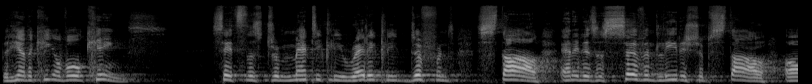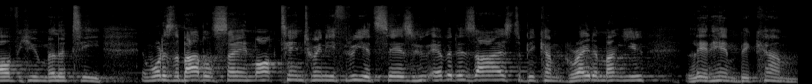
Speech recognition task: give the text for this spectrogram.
But here, the King of all kings sets this dramatically, radically different style, and it is a servant leadership style of humility. And what does the Bible say in Mark 10 23? It says, Whoever desires to become great among you, let him become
